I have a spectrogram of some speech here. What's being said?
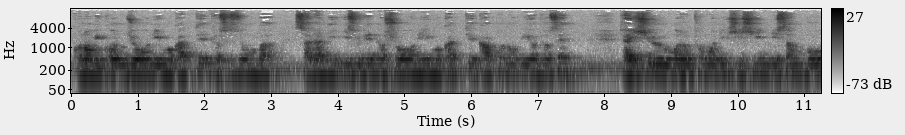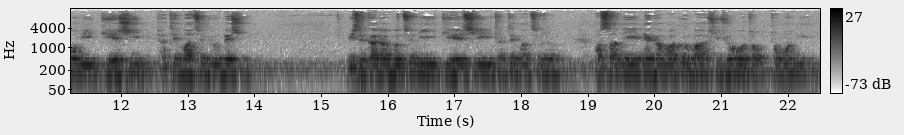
この身根性に向かってと進んばさらにいずれの章に向かって過去の身をどせん。大衆もろともに指針に参謀に消えし立て祭るべし。自ら仏に消えし立て祭る。まさに願わくば市場とともに。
